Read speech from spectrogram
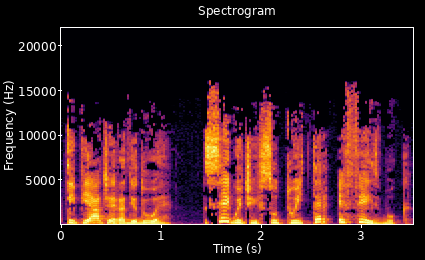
Ti piace Radio 2? Seguici su Twitter e Facebook.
